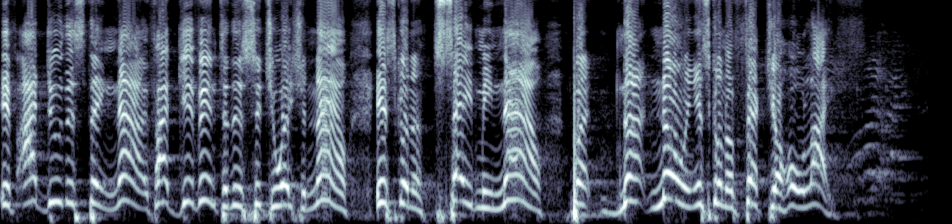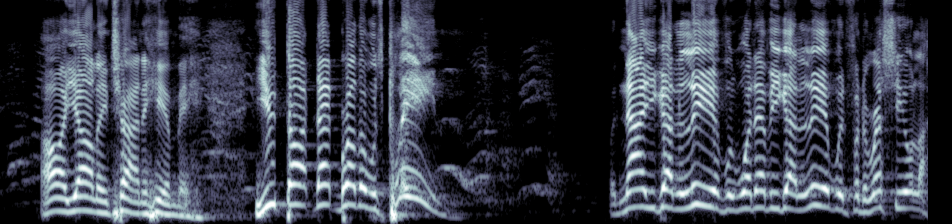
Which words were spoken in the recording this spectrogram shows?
if I do this thing now, if I give in to this situation now, it's going to save me now, but not knowing it's going to affect your whole life. Oh, y'all ain't trying to hear me. You thought that brother was clean, but now you got to live with whatever you got to live with for the rest of your life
